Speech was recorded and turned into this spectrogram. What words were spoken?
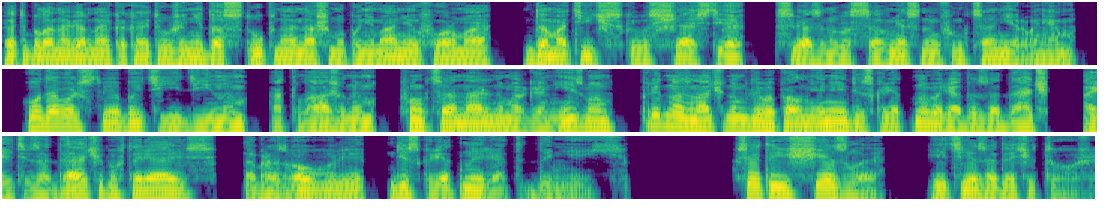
Это была, наверное, какая-то уже недоступная нашему пониманию форма доматического счастья, связанного с совместным функционированием. Удовольствие быть единым, отлаженным, функциональным организмом, предназначенным для выполнения дискретного ряда задач, а эти задачи, повторяясь, образовывали дискретный ряд дней. Все это исчезло, и те задачи тоже.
